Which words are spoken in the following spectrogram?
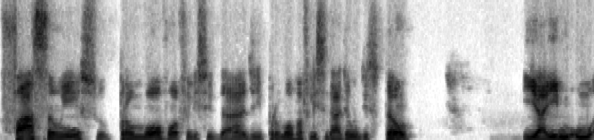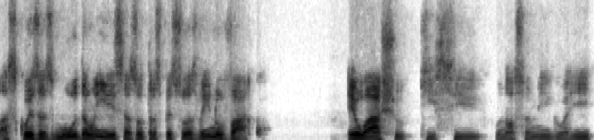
façam isso, promovam a felicidade e promovam a felicidade onde estão, e aí as coisas mudam e essas outras pessoas vêm no vácuo. Eu acho que se o nosso amigo aí,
